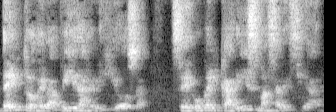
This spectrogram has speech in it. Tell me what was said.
dentro de la vida religiosa, según el carisma salesiano.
